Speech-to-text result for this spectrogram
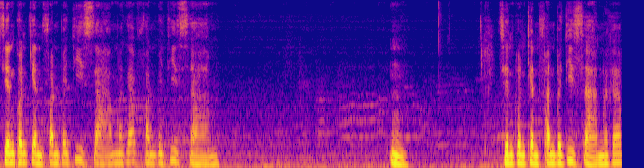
เซียนขอนแก่นฟันไปที่ 3 นะครับ ฟันไปที่ 3 อืม เซียนขอนแก่นฟันไปที่3นะครับ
